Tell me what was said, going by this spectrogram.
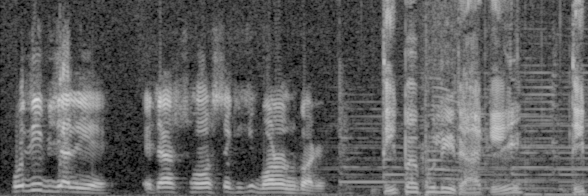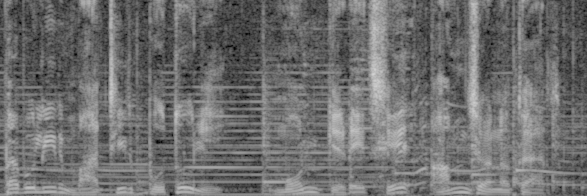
প্রদীপ জ্বালিয়ে এটা সমস্ত কিছু বরণ করে। দীপাবলির আগে দীপাবলির মাটির পুতুল মন কেড়েছে আমজনতার।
